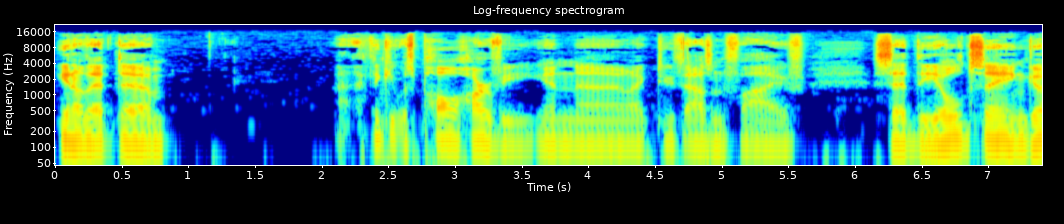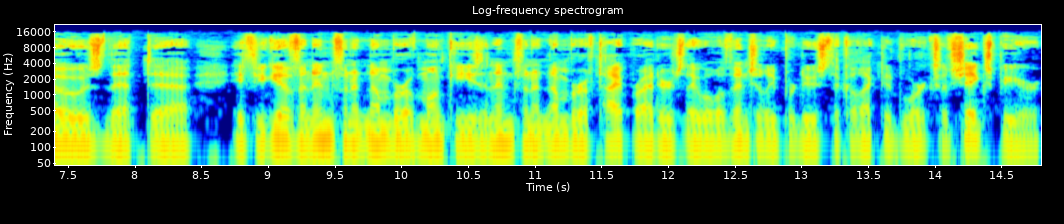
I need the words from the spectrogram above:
you know that um, I think it was Paul Harvey in uh, like 2005 said the old saying goes that uh, if you give an infinite number of monkeys an infinite number of typewriters, they will eventually produce the collected works of Shakespeare.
